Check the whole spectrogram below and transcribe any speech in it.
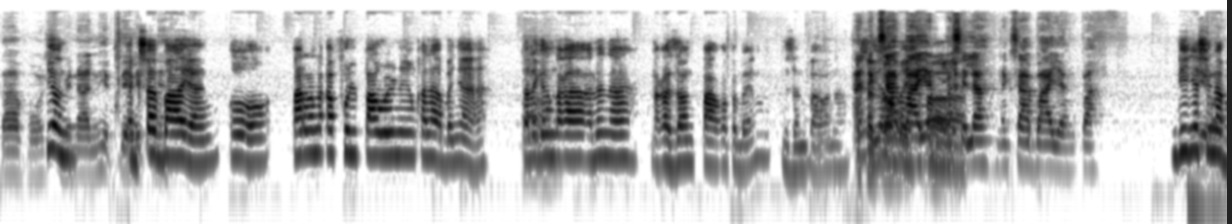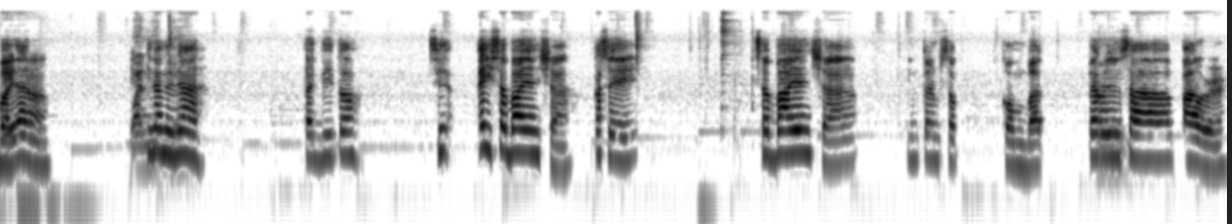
Tapos, Yun. pinanhit delete niya. Nagsabayan, oo. Parang naka full power na yung kalaban niya. Talagang Oo. naka, ano na, naka zone pa ako to ba yun? Zone pa ako na. Ah, nagsabayan pa sila. Nagsabayan pa. Hindi niya Hindi, sinabayan. One Inano niya. Tag dito. Si, ay, sabayan siya. Kasi, sabayan siya in terms of combat. Pero yung Hmm. sa power,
